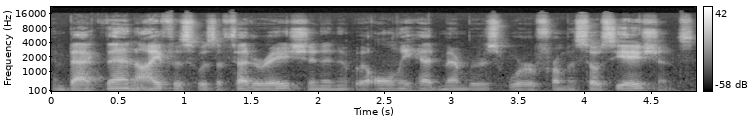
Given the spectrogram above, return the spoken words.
And back then, IFAS was a federation and it only had members were from associations.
